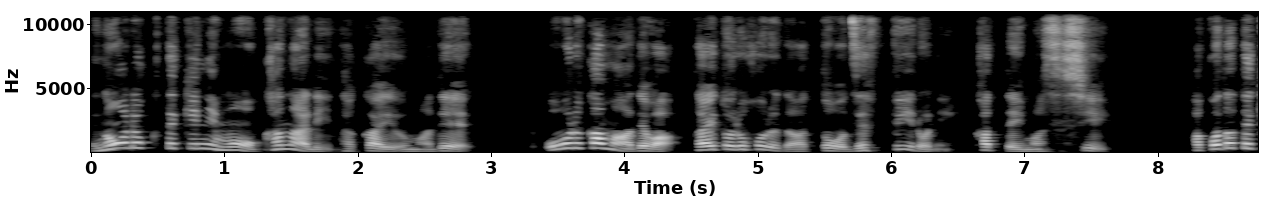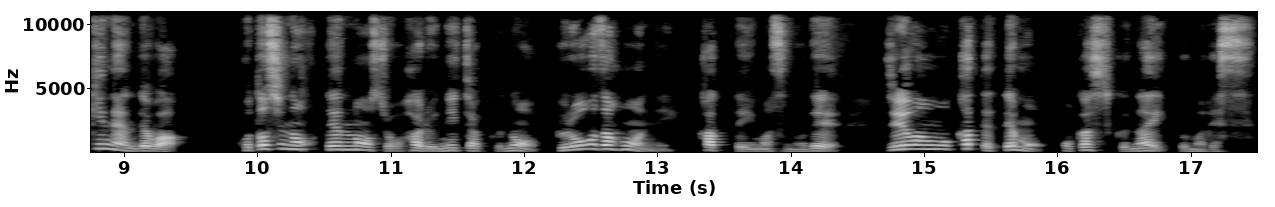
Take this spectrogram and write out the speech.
能力的にもかなり高い馬で、オールカマーではタイトルホルダーとゼッフィーロに勝っていますし、函館記念では今年の天皇賞春2着のプローザホーンに勝っていますので、G1 を勝ててもおかしくない馬です。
